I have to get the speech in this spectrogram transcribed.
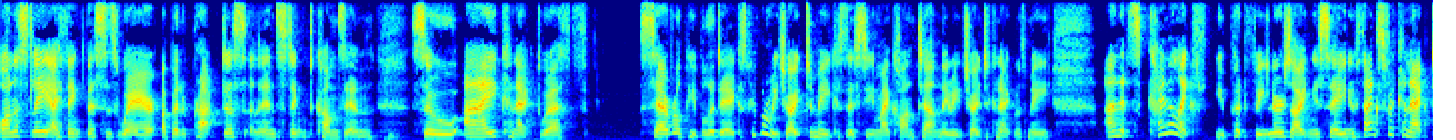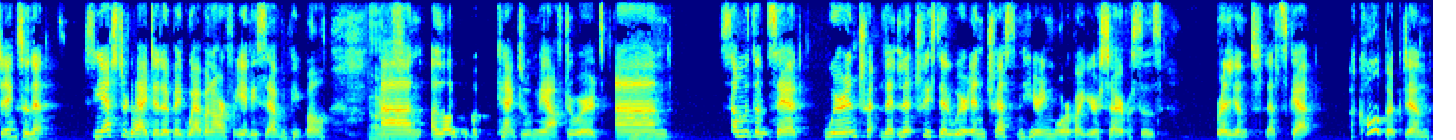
Honestly, I think this is where a bit of practice and instinct comes in. So I connect with several people a day because people reach out to me because they've seen my content and they reach out to connect with me. And it's kind of like you put feelers out and you say, you know, thanks for connecting. So that so yesterday I did a big webinar for 87 people. Nice. And a lot of people connected with me afterwards. And mm-hmm. some of them said, we're interested, literally said, we're interested in hearing more about your services. Brilliant. Let's get a call booked in.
